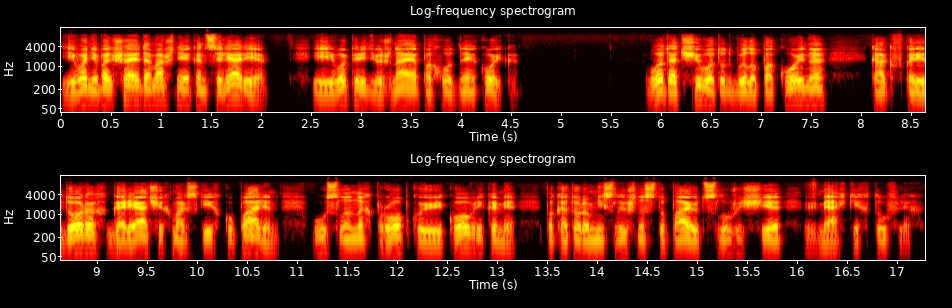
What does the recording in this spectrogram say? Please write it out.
его небольшая домашняя канцелярия и его передвижная походная койка. Вот отчего тут было покойно, как в коридорах горячих морских купалин, усланных пробкою и ковриками, по которым неслышно ступают служащие в мягких туфлях.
